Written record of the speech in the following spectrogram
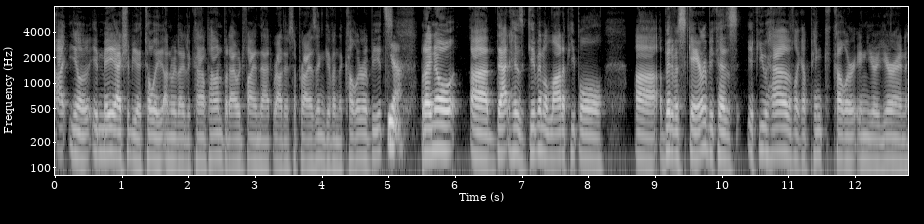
I, you know, it may actually be a totally unrelated compound, but I would find that rather surprising given the color of beets. Yeah, But I know uh, that has given a lot of people uh, a bit of a scare because if you have like a pink color in your urine,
